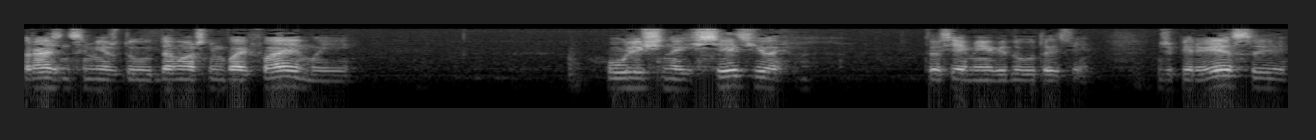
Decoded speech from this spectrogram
разница между домашним Wi-Fi и уличной сетью, то есть я имею в виду вот эти GPRS,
